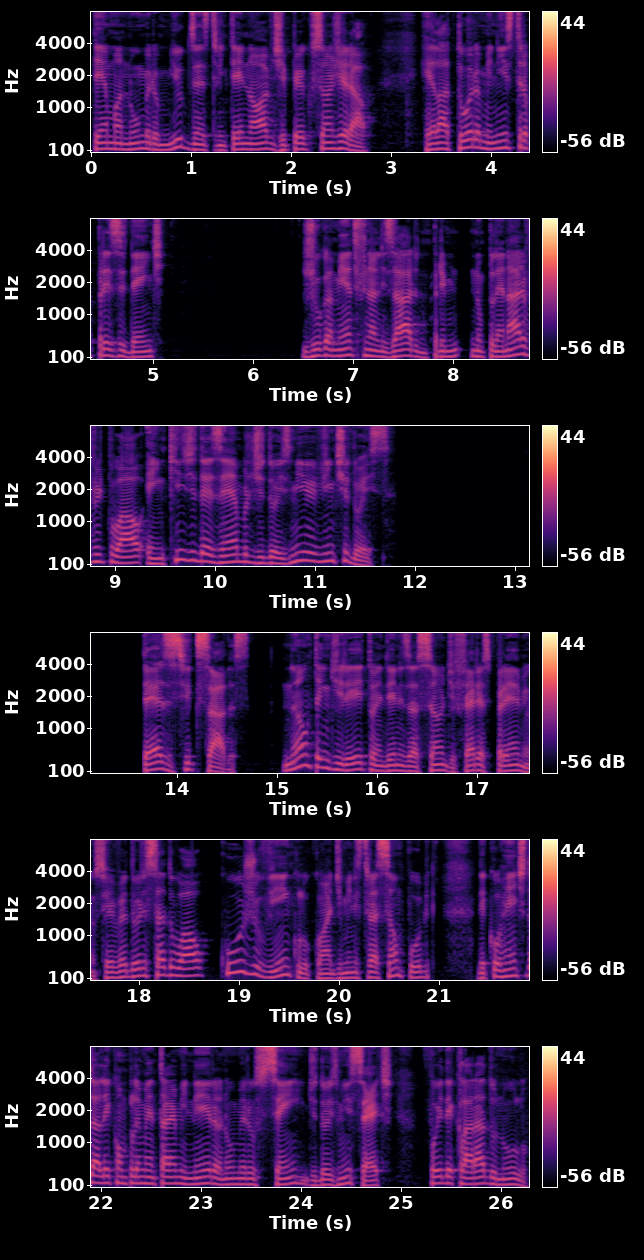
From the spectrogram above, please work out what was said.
Tema número 1239 de repercussão geral. Relatora ministra presidente Julgamento finalizado no plenário virtual em 15 de dezembro de 2022. Teses fixadas. Não tem direito à indenização de férias-prêmio o servidor estadual cujo vínculo com a administração pública, decorrente da Lei Complementar Mineira número 100 de 2007, foi declarado nulo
